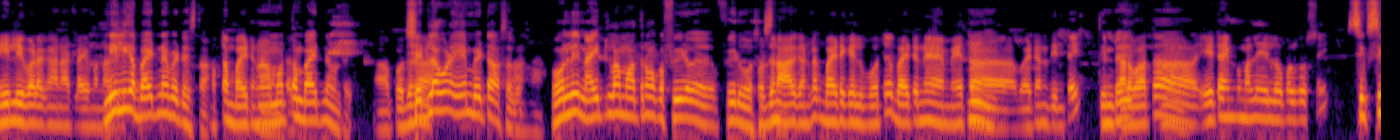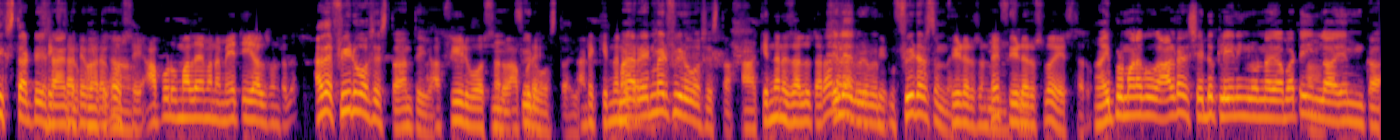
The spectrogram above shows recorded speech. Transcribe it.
నీళ్ళు ఇవ్వడం అట్లా ఏమన్నా నీళ్ళుగా బయటనే పెట్టేస్తా. మొత్తం బయట మొత్తం బయటనే ఉంటాయి. షెడ్లో కూడా ఏం పెట్టా అసలు. ఓన్లీ నైట్లో మాత్రం ఒక ఫీడ్ ఫీడ్ పొద్దున ఆరు గంటలకు బయటకు వెళ్ళిపోతే బయటనే మేత బయటనే తింటాయి. తింటే తర్వాత. ఏ టైం కి మళ్ళీ లోపలికి వస్తాయి? సిక్స్ సిక్స్ థర్టీ థర్టీ వరకు. వస్తాయి. అప్పుడు మళ్ళీ ఏమైనా మేత ఇవ్వాల్సి ఉంటుందా? అదే ఫీడ్ పోసేస్తా అంతే ఫీడ్ పోస్తారు ఫీడ్ అప్పుడే. పోస్తాయి అంటే కింద? మన రెడీమేడ్ ఫీడ్ పోసేస్తా. కింద చల్లుతారా ఫీడర్స్ ఉన్నాయి. ఫీడర్స్ ఉంటాయి ఫీడర్స్లో వేస్తారు. ఇప్పుడు మనకు ఆల్రెడీ షెడ్ క్లీనింగ్లో ఉన్నాయి కాబట్టి. ఇలా ఏం ఇంకా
